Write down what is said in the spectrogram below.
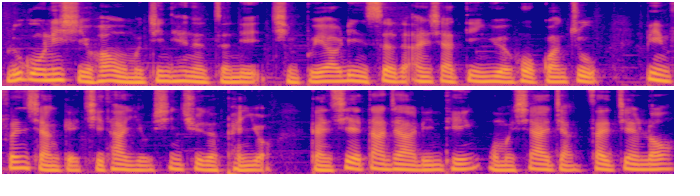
如果你喜欢我们今天的整理，请不要吝啬的按下订阅或关注，并分享给其他有兴趣的朋友。感谢大家的聆听，我们下一讲再见喽。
